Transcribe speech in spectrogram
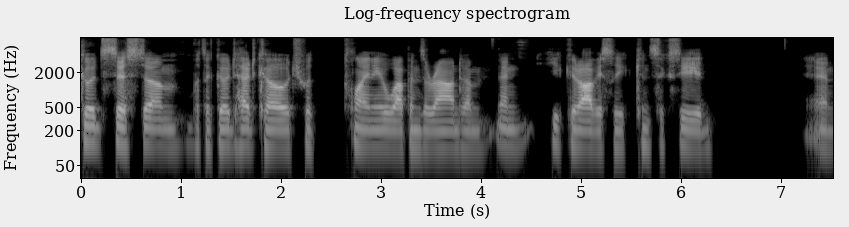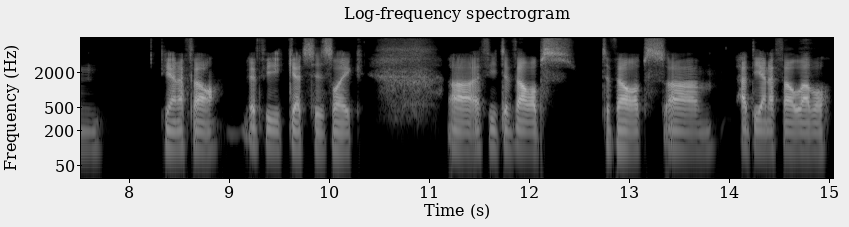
good system with a good head coach with plenty of weapons around him, and he could obviously can succeed in the NFL if he gets his like uh, if he develops develops um, at the NFL level.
